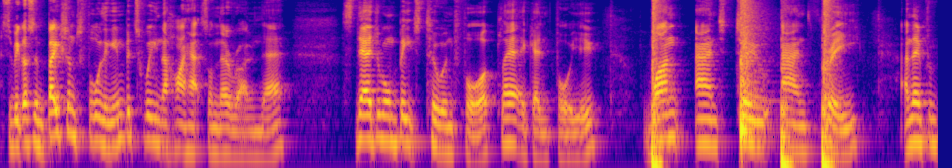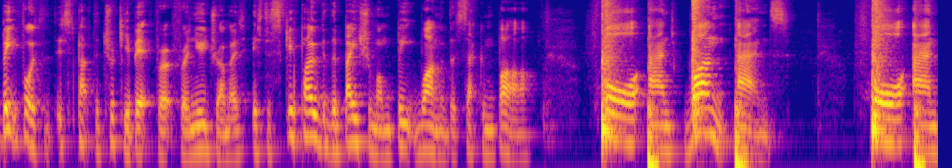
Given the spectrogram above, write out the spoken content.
So we've got some bass drums falling in between the hi-hats on their own there. Snare drum on beats two and four. Play it again for you. One and two and three. And then from beat four, it's perhaps the tricky bit for, for a new drummer, is to skip over the bass drum on beat one of the second bar. Four and one and. Four and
